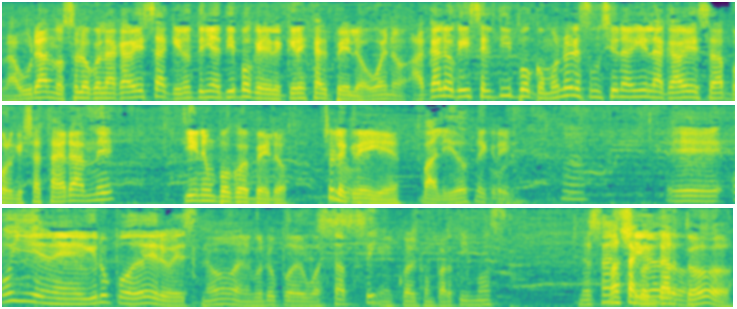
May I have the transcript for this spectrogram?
laburando solo con la cabeza que no tenía tiempo que le crezca el pelo. Bueno, acá lo que dice el tipo, como no le funciona bien la cabeza, porque ya está grande, tiene un poco de pelo. Yo le creí, eh. Válido. Le creí. Eh, hoy en el grupo de héroes, ¿no? En el grupo de WhatsApp, en el cual compartimos, nos han ¿Vas a contar todo?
